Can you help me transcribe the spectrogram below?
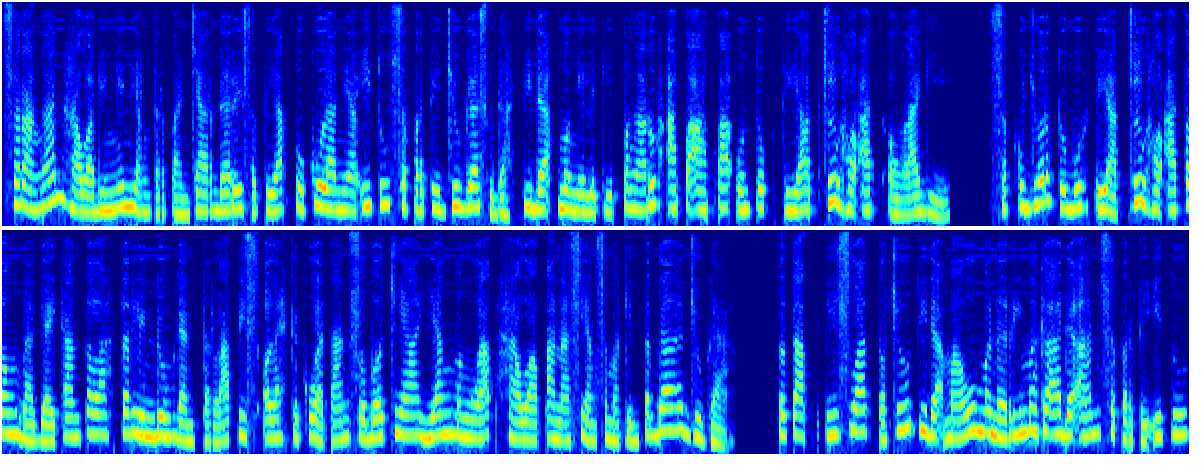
Serangan hawa dingin yang terpancar dari setiap pukulannya itu seperti juga sudah tidak memiliki pengaruh apa-apa untuk Tiat Chu Hoat Ong lagi. Sekujur tubuh Tiat Chu Hoat Ong bagaikan telah terlindung dan terlapis oleh kekuatan sobotnya yang menguap hawa panas yang semakin tebal juga. Tetapi Suat Chu tidak mau menerima keadaan seperti itu,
